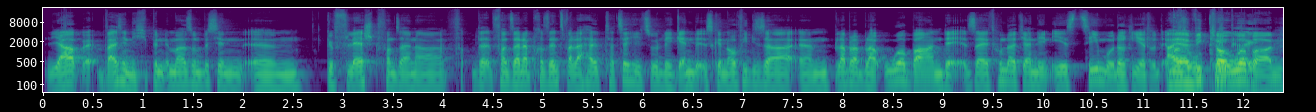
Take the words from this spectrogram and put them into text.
Ja, äh, weiß ich nicht. Ich bin immer so ein bisschen ähm, geflasht von seiner von seiner Präsenz, weil er halt tatsächlich so Legende ist, genau wie dieser ähm, Blablabla Urban, der seit 100 Jahren den ESC moderiert und immer Ah ja, so Viktor Urban.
